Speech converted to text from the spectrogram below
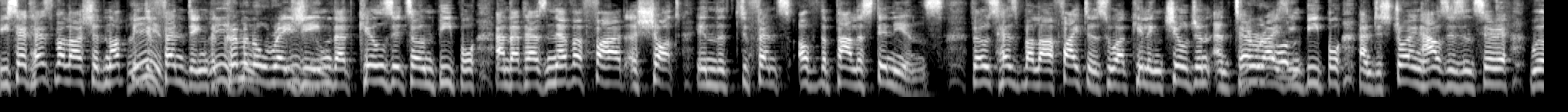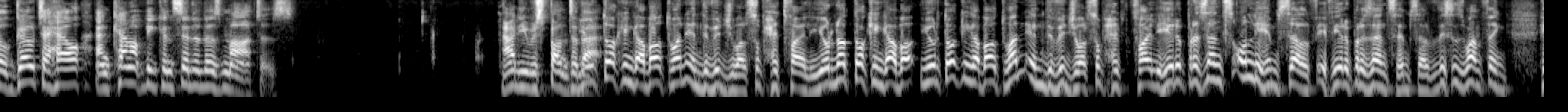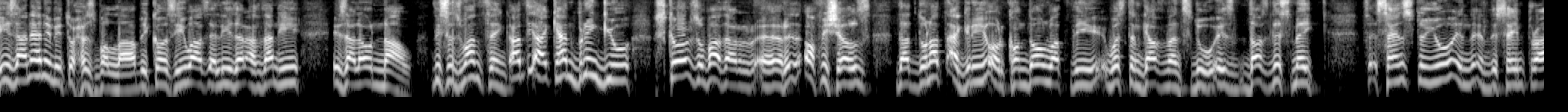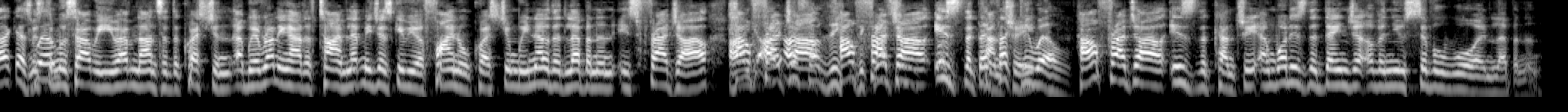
He said Hezbollah should not please, be defending the criminal do, regime that kills its own people and that has never fired a shot in the defense of the Palestinians. Those Hezbollah fighters who are killing children and terrorizing all... people and destroying houses in Syria will go to hell and cannot be considered as martyrs. How do you respond to that? You're talking about one individual, Subhi Tfaili. You're not talking about, you're talking about one individual, Subhi Tfaili. He represents only himself, if he represents himself. This is one thing. He's an enemy to Hezbollah because he was a leader and then he is alone now. This is one thing. I can bring you scores of other uh, officials that do not agree or condone what the Western governments do. Is, does this make sense to you in, in the same track as Mr. well? Mr. Mousawi, you haven't answered the question. Uh, we're running out of time. Let me just give you a final question. We know that Lebanon is fragile. How I, fragile, I the, how the fragile is the country? Well. How fragile is the country, and what is the danger of a new civil war in Lebanon?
